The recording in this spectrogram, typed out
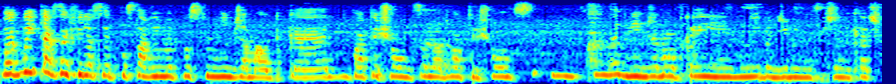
Bo jakby i tak za chwilę sobie postawimy po prostu ninja małpkę 2000 na 2000 na ninja małpkę i nie będziemy nic przenikać.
